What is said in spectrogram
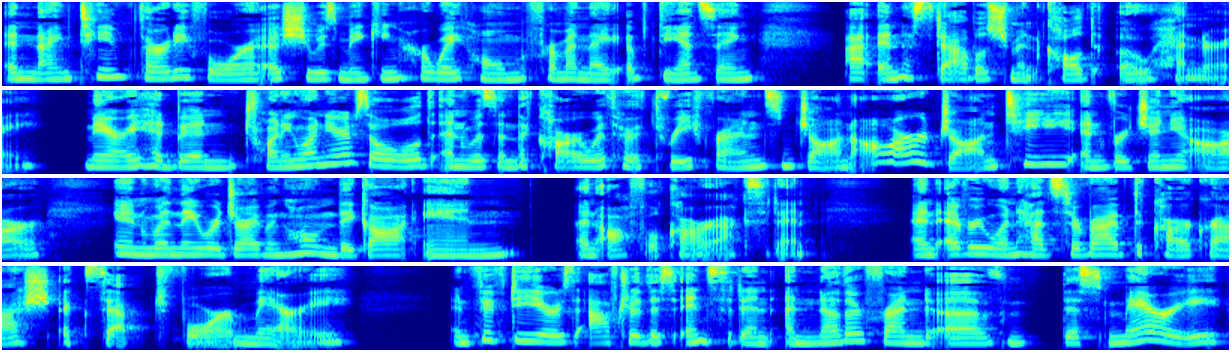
in 1934 as she was making her way home from a night of dancing at an establishment called O. Henry. Mary had been 21 years old and was in the car with her three friends, John R., John T., and Virginia R. And when they were driving home, they got in an awful car accident and everyone had survived the car crash except for Mary. And 50 years after this incident, another friend of this Mary,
